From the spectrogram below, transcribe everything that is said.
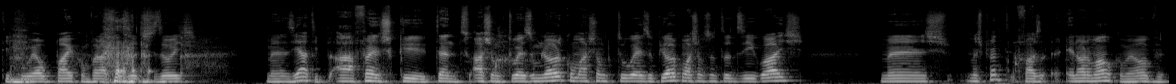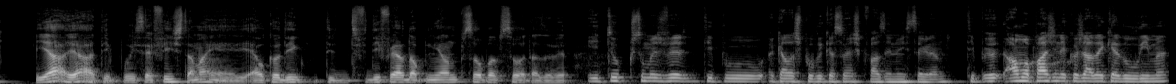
tipo, é o pai comparado com os outros dois. Mas yeah, tipo, há fãs que tanto acham que tu és o melhor, como acham que tu és o pior, como acham que são todos iguais. Mas, mas pronto, faz, é normal, como é óbvio. Yeah, yeah, tipo, isso é fixe também. É, é o que eu digo, difere de opinião de pessoa para pessoa, estás a ver? E tu costumas ver, tipo, aquelas publicações que fazem no Instagram? Tipo, eu- há uma página que eu já dei que é do Lima,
